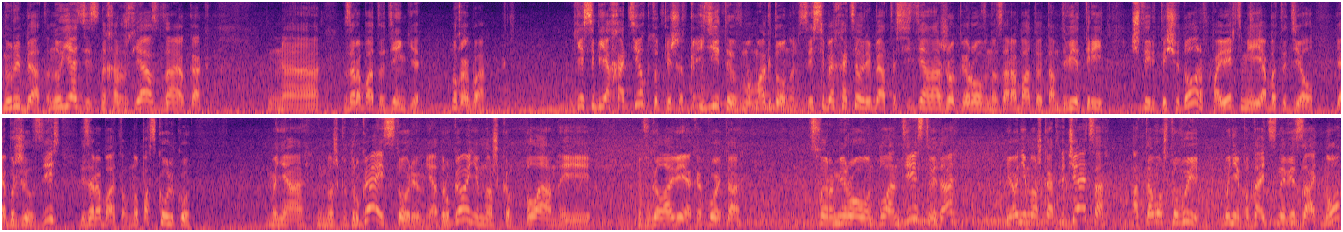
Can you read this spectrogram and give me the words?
Ну, ребята, ну я здесь нахожусь, я знаю, как а, зарабатывать деньги. Ну, как бы, если бы я хотел, кто пишет, иди ты в Макдональдс. Если бы я хотел, ребята, сидя на жопе ровно, зарабатывать там 2, 3, 4 тысячи долларов, поверьте мне, я бы это делал. Я бы жил здесь и зарабатывал. Но поскольку у меня немножко другая история, у меня другой немножко план и в голове какой-то сформирован план действий, да, и он немножко отличается от того, что вы мне пытаетесь навязать, но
